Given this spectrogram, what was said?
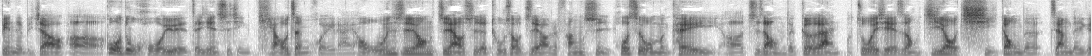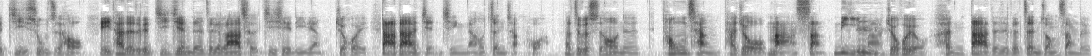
变得比较呃过度活跃这件事情调整回来，哦，无论是用治疗师的徒手治疗的方式，或是我们可以呃指导我们的个案做一些这种肌肉启动的这样的一个技术之后，诶它的这个肌腱的。这个拉扯机械力量就会大大的减轻，然后正常化。那这个时候呢，通常它就马上立马就会有很大的这个症状上的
